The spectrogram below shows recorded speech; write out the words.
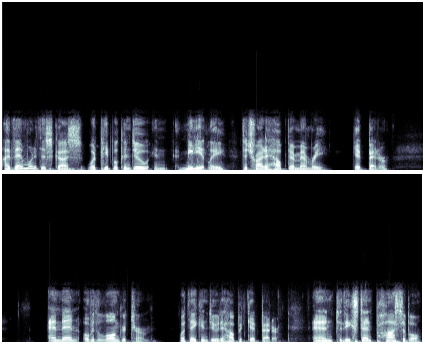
I then want to discuss what people can do in, immediately to try to help their memory get better. And then over the longer term, what they can do to help it get better. And to the extent possible,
